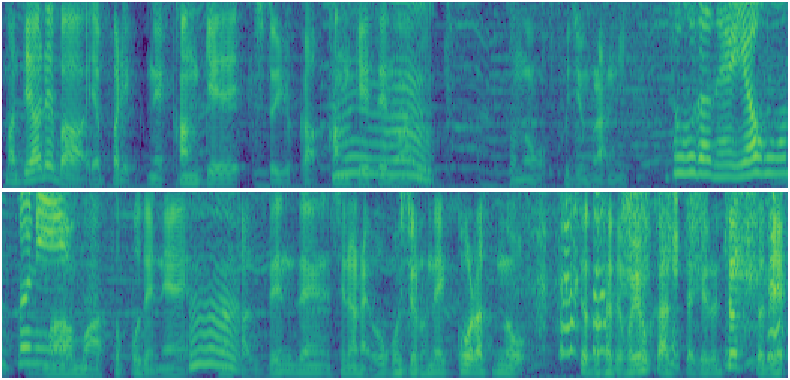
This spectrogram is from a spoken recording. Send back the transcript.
まあ、であればやっぱりね関係値というか関係性のある、うんその藤村に。そうだね。いや本当に、まあまあそこでね、うん。なんか全然知らない大御所のねコーラスの人とかでもよかったけど ちょっとね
